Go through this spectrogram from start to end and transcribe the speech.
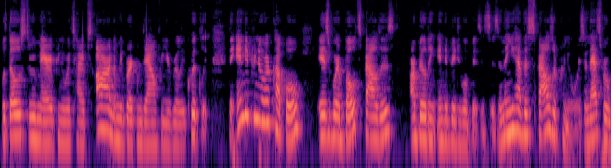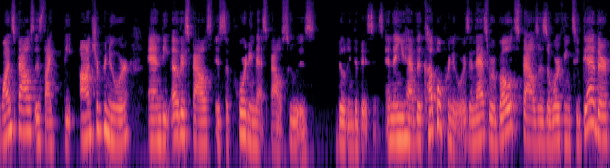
what those three marriedpreneur types are, let me break them down for you really quickly. The indiepreneur couple is where both spouses are building individual businesses. And then you have the spousalpreneurs, and that's where one spouse is like the entrepreneur and the other spouse is supporting that spouse who is building the business. And then you have the couplepreneurs, and that's where both spouses are working together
